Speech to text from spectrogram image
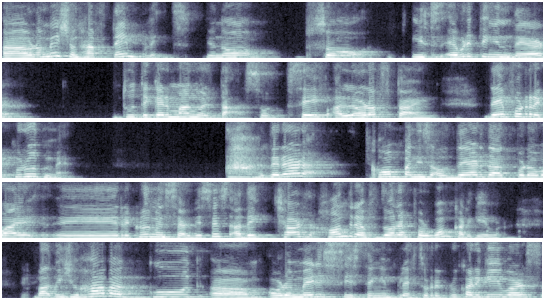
Uh, automation have templates, you know, so it's everything in there to take care manual tasks. So save a lot of time. Then for recruitment, there are companies out there that provide uh, recruitment services and they charge hundreds of dollars for one caregiver. Mm-hmm. But if you have a good um, automated system in place to recruit caregivers,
